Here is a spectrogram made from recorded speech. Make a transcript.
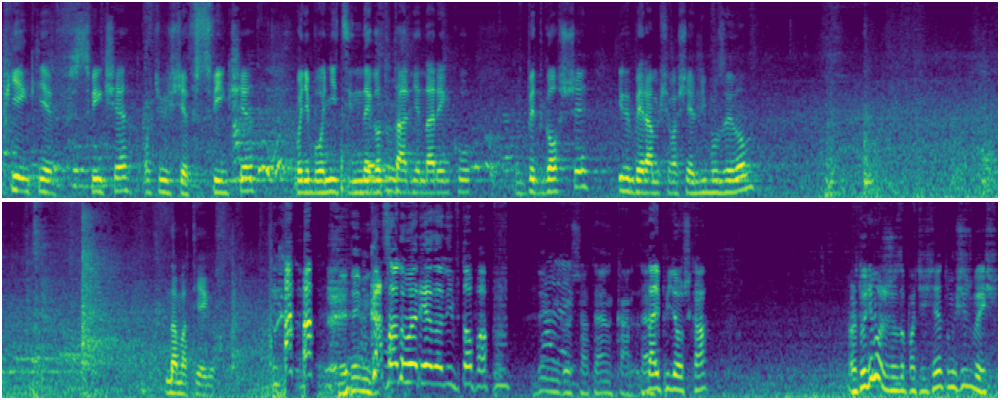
pięknie w Sfinksie, oczywiście w Sfinksie, bo nie było nic innego totalnie na rynku w Bydgoszczy i wybieramy się właśnie limuzyną na Matiego. Kasa numer jeden liftopa! pff. daj mi Gosia ten kartę. Daj pieniążka. Ale tu nie możesz zapłacić, nie? Tu musisz wyjść.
